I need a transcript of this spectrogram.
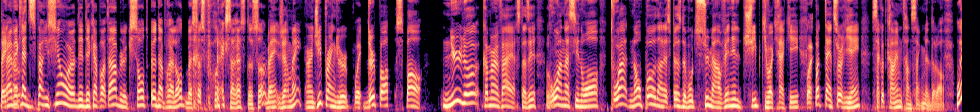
Ben, Ben, avec un- la disparition euh, des décapotables qui sautent une après l'autre, ben ça se pourrait que ça reste ça. Ben, Germain, un Jeep Wrangler, Oui. deux portes, sport, nu là comme un verre, c'est-à-dire roue en acier noir, toi non pas dans l'espèce de beau tissu, mais en vinyle cheap qui va craquer, Ouais. pas de teinture rien, ça coûte quand même 35 000 dollars. Oui,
